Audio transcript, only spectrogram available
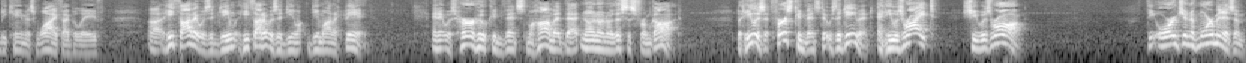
became his wife, I believe. Uh, he thought it was a demon. He thought it was a demonic being, and it was her who convinced Muhammad that no, no, no, this is from God. But he was at first convinced it was a demon, and he was right. She was wrong. The origin of Mormonism,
